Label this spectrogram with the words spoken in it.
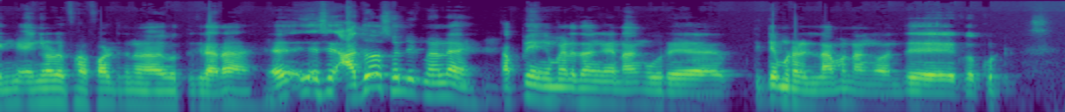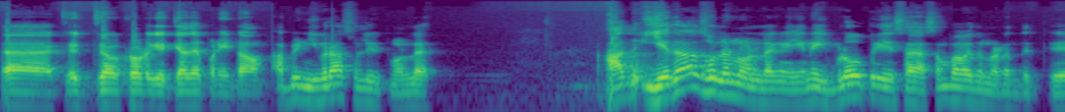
எங்க எங்களோட ஃபால்ட் ஒத்துக்கிறாரா? அஹ் சரி, அதுவா சொல்லிருக்கலாம்ல. தப்பு எங்க மேலதாங்க. நாங்க ஒரு திட்டமிடல் இல்லாம நாங்க வந்து க்ரௌடு கேதர் பண்ணிட்டோம். அப்படின்னு இவரா சொல்லியிருக்கணும்ல அது எதாவது சொல்லணும் இல்லைங்க. ஏன்னா இவ்வளோ பெரிய ச அசம்பாவிதம் நடந்திருக்கு.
